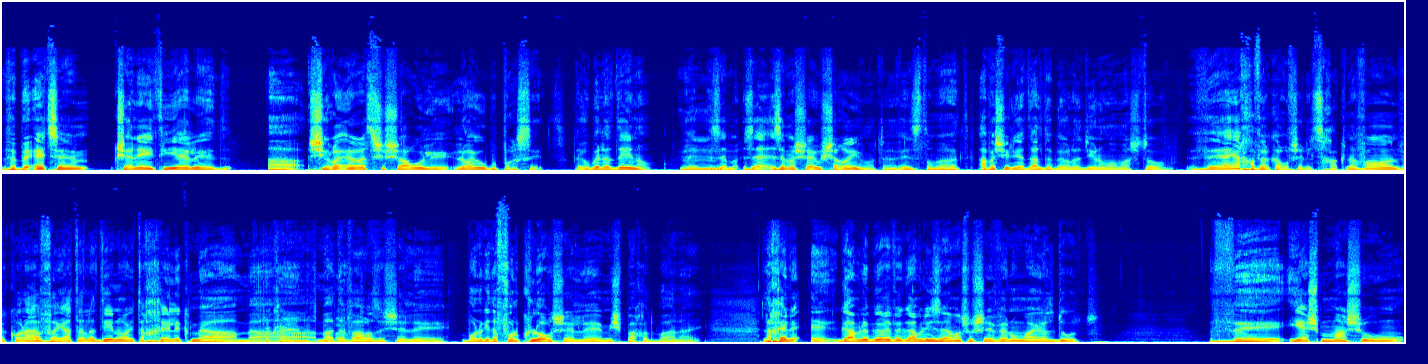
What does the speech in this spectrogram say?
ובעצם, כשאני הייתי ילד, השירי ארץ ששרו לי לא היו בפרסית, היו בלדינו. Mm. זה, זה, זה מה שהיו שרים, אתה מבין? זאת אומרת, אבא שלי ידע לדבר לדינו ממש טוב. והיה חבר קרוב של יצחק נבון, וכל ההוויית הלדינו הייתה חלק מה, מה, מהדבר הזה של, אה, בוא נגיד, הפולקלור של אה, משפחת בנאי. לכן, אה, גם לברי וגם לי זה היה משהו שהבאנו מהילדות. ויש משהו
